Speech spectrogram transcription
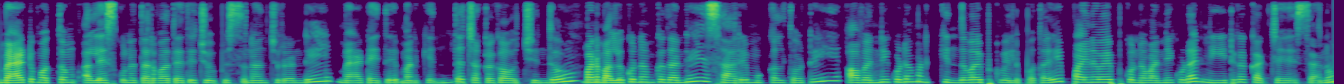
మ్యాట్ మొత్తం అల్లేసుకున్న తర్వాత అయితే చూపిస్తున్నాను చూడండి. మ్యాట్ అయితే మనకి ఎంత చక్కగా వచ్చిందో. మనం అల్లుకున్నాం కదండి శారీ ముక్కలతోటి. అవన్నీ కూడా మనకి కింద వైపుకి వెళ్ళిపోతాయి. పైన వైపుకున్నవన్నీ కూడా నీట్గా కట్ చేసేసాను.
